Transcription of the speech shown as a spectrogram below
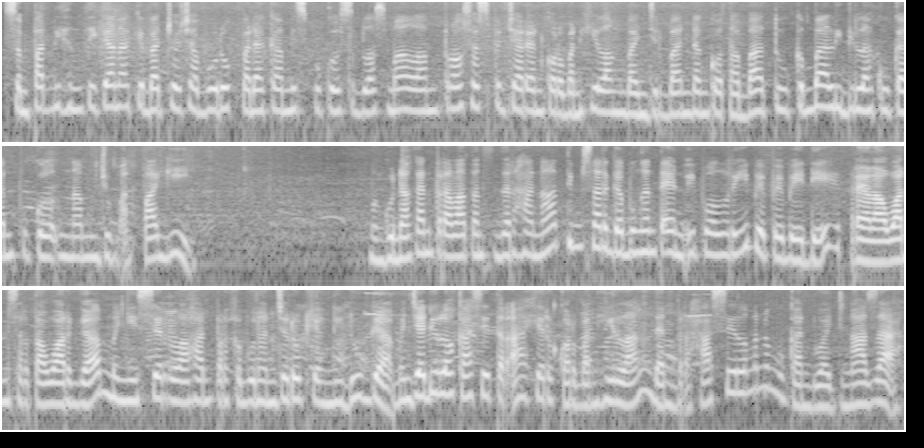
Sempat dihentikan akibat cuaca buruk pada Kamis pukul 11 malam, proses pencarian korban hilang banjir bandang Kota Batu kembali dilakukan pukul 6 Jumat pagi. Menggunakan peralatan sederhana, tim SAR gabungan TNI Polri, BPBD, relawan serta warga menyisir lahan perkebunan jeruk yang diduga menjadi lokasi terakhir korban hilang dan berhasil menemukan dua jenazah.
